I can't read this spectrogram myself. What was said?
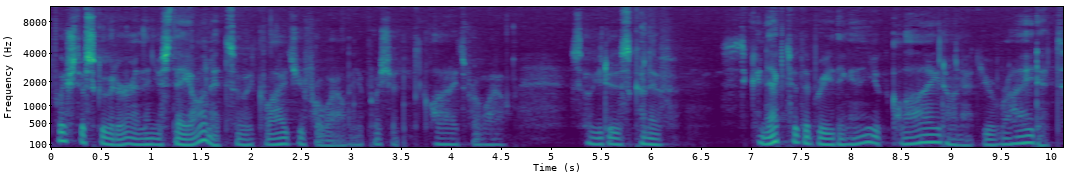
push the scooter and then you stay on it, so it glides you for a while. Then you push it, it glides for a while. So you do this kind of connect to the breathing, and you glide on it. You ride it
